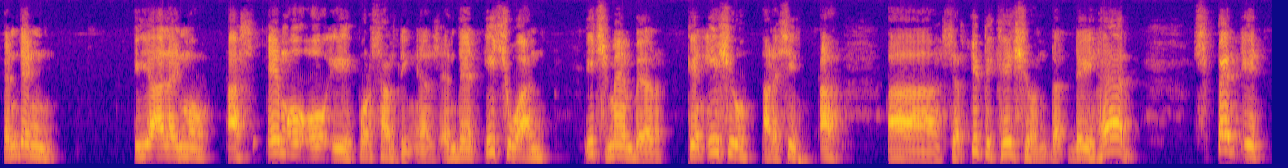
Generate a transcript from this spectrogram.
And then, i-align mo as MOOE for something else. And then, each one, each member can issue a receipt, a, a certification that they had spent it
